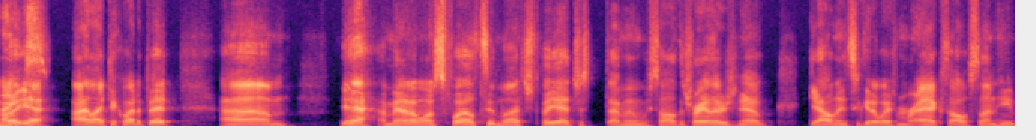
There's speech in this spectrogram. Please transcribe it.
Nice. But yeah, I liked it quite a bit. Um, yeah, I mean, I don't want to spoil too much, but yeah, just I mean, we saw the trailers. You know, Gal needs to get away from her ex. All of a sudden, he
